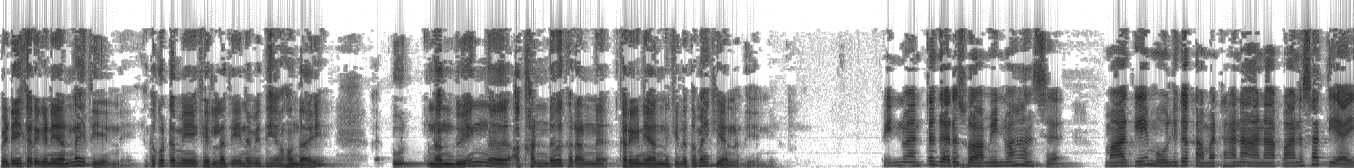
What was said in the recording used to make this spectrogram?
වැඩේ කරගෙන යන්නයි තියෙන්නේ. එතකොට මේ කෙරලා තියෙන විදිහ හොඳයි. උනන්දුවෙන් අඛණ්ඩව කරන්න කරගෙන යන්න කියලා තමයි කියන්න තියෙන්නේ. පින්වන්ත ගරු ස්වාමින් වහන්සේ මාගේ මූලික කමඨහන ආනාපාන සතියයි.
